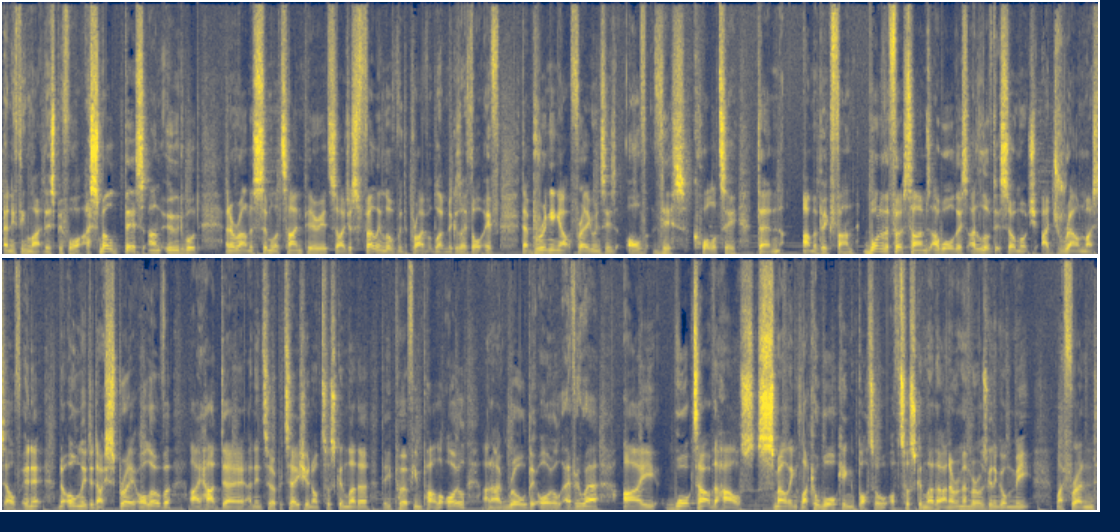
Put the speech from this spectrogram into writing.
anything like this before. I smelled this and oud wood in around a similar time period, so I just fell in love with the Private Blend because I thought if they're bringing out fragrances of this quality, then I'm a big fan. One of the first times I wore this, I loved it so much, I drowned myself in it. Not only did I spray it all over, I had uh, an interpretation of Tuscan Leather, the perfume parlor oil, and I rolled the oil everywhere. I walked out of the house smelling like a walking bottle of Tuscan Leather, and I remember I was gonna go meet my friend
